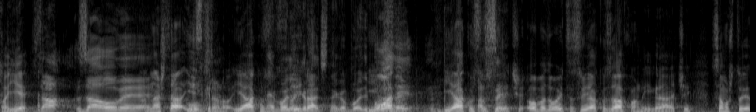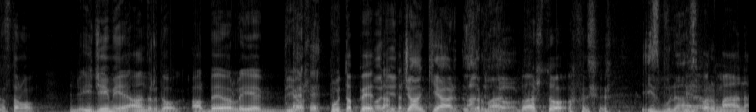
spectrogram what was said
Pa je. Za, za ove... A znaš šta, iskreno, jako su Ne bolji igrač, nego bolji Bolji- bolji. Jako su Pa slični, oba dvojica su jako zahvalni igrači, samo što jednostavno i Jimmy je underdog, ali Beverly je još puta pet On je underdog. junkyard Iz underdog. Baš to, Iz bunara. iz Ormana.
